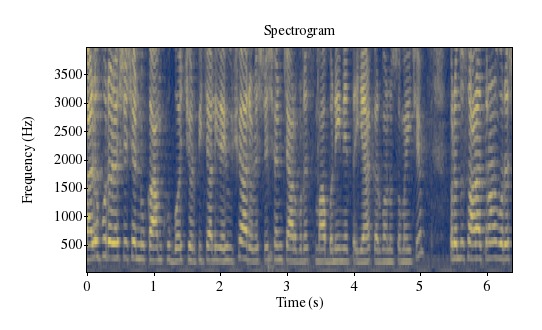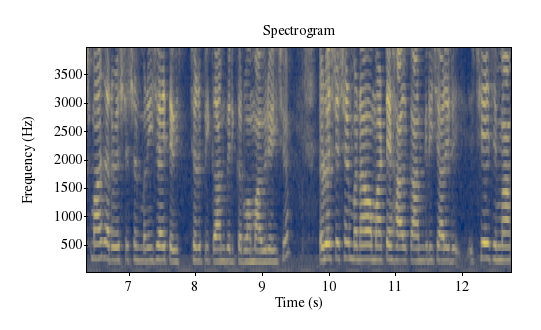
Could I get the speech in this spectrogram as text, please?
કાલુપુર રેલવે સ્ટેશનનું કામ ખૂબ જ ઝડપી ચાલી રહ્યું છે. આ રેલવે સ્ટેશન ચાર વર્ષમાં બનીને તૈયાર કરવાનો સમય છે. પરંતુ સાડા ત્રણ વર્ષમાં જ રેલવે સ્ટેશન બની જાય તેવી ઝડપી કામગીરી કરવામાં આવી રહી છે. રેલવે સ્ટેશન બનાવવા માટે હાલ કામગીરી ચાલી રહી છે, જેમાં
